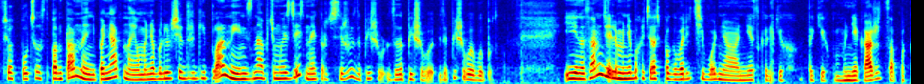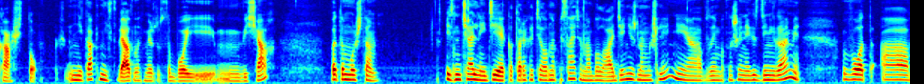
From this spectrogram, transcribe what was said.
все получилось спонтанно, непонятно, и у меня были вообще другие планы. Я не знаю, почему я здесь, но я, короче, сижу и запишу, запишиваю, запишиваю выпуск. И на самом деле мне бы хотелось поговорить сегодня о нескольких таких, мне кажется, пока что, никак не связанных между собой вещах, потому что изначальная идея, которую я хотела написать, она была о денежном мышлении, о взаимоотношениях с деньгами, вот, а,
